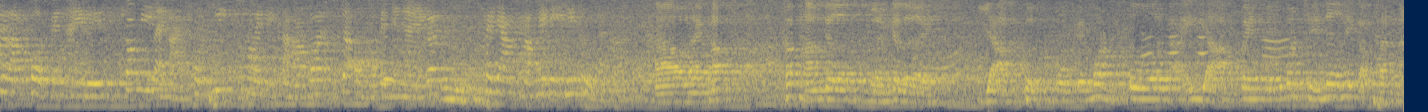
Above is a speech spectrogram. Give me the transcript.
มารับบทเป็นไอริสก็มีหลาย ๆ คนที่คอยติดตามว่าจะออกมาเป็นยังไงก็พยายามทำให้ดีที่สุดนะคะ เอาเลยครับคำถามเดิมเหมือนกันเลย อยากฝึกโปเกมอนตัวไหน อยากเป็นโปเกมอนเทรนเนอร์ให้กับพันไหน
